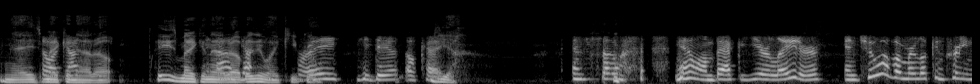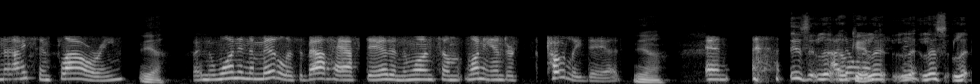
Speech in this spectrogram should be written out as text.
Yeah, he's So making that up. He's making that up anyway. Keep spray. going. He did. Okay. Yeah. And so now I'm back a year later, and two of them are looking pretty nice and flowering, Yeah. and the one in the middle is about half dead, and the ones on one end are totally dead. Yeah. And Is it let- okay? Let, let, let's let,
